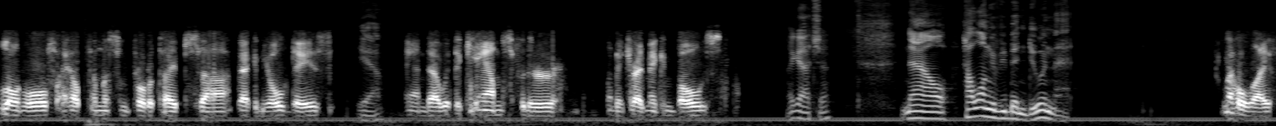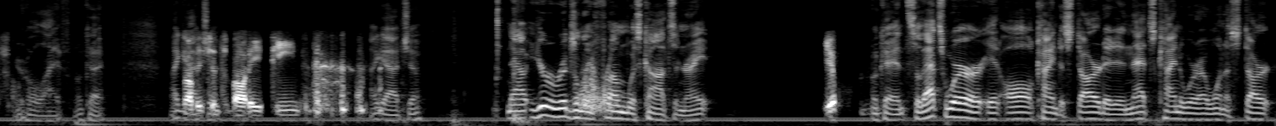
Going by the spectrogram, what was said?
Lone Wolf. I helped them with some prototypes uh, back in the old days. Yeah. And uh, with the cams for their when they tried making bows. I gotcha. Now, how long have you been doing that? My whole life. Your whole life. Okay. I got Probably since about 18. I gotcha. Now, you're originally from Wisconsin, right? Yep. Okay, and so that's where it all kind of started, and that's kind of where I want to start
